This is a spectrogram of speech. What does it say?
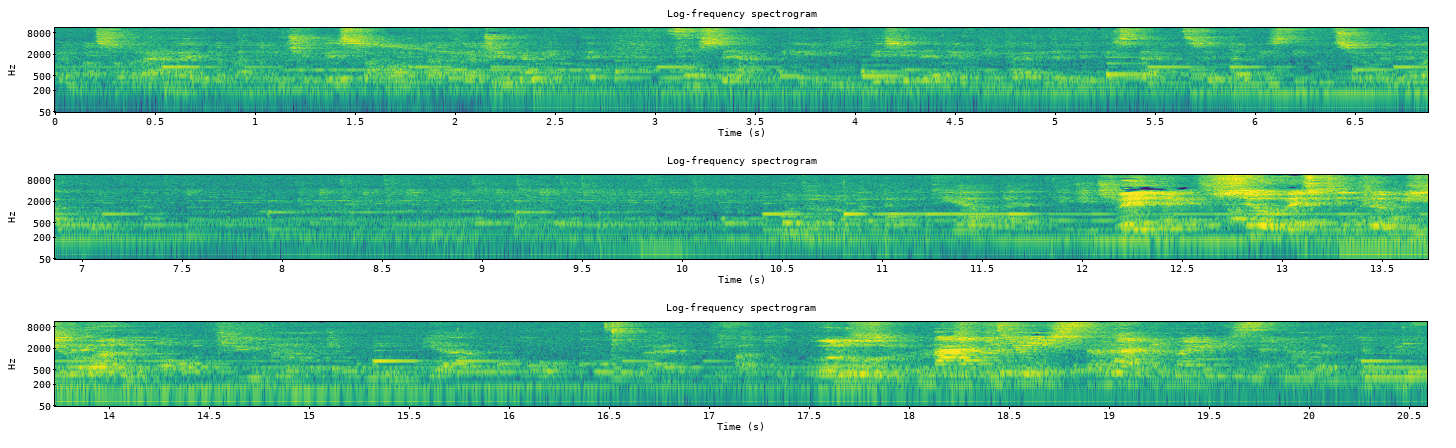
per la sovrana e per la principessa morta tragicamente, forse anche il desiderio di prendere le distanze dall'istituzione della corona. Buongiorno, benvenuti al TGC. Vedi, se ho vestito mio, guarda. Oggi è un giorno in bianco con eh, di fatto un Ma po' giurista, non hai mai visto il no?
